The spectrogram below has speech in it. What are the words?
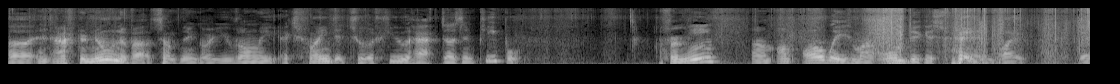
uh, an afternoon about something, or you've only explained it to a few half dozen people. For me, um, I'm always my own biggest fan. Like, there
